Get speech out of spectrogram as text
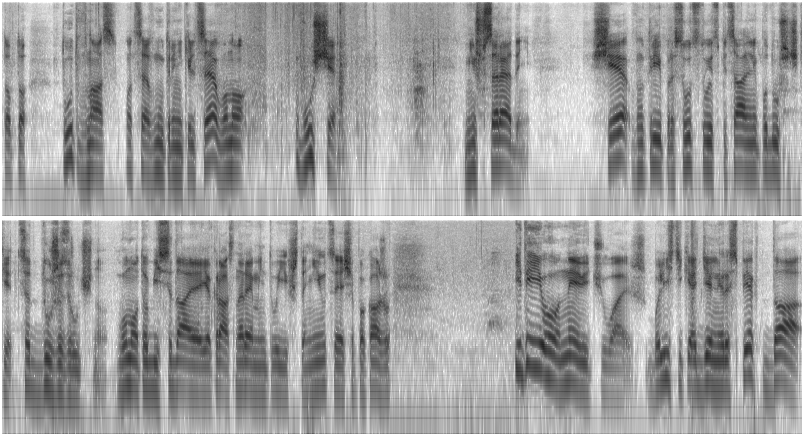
Тобто тут в нас оце внутрішнє кільце, воно вуще, ніж всередині. Ще внутрі присутствують спеціальні подушечки. Це дуже зручно. Воно тобі сідає якраз на ремінь твоїх штанів, це я ще покажу. І ти його не відчуваєш. Балістики віддільний респект. Да,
